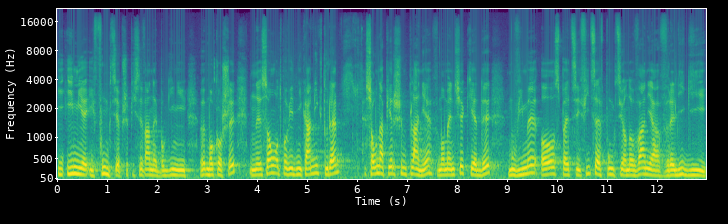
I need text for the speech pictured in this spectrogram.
i imię, i funkcje przypisywane bogini Mokoszy, są odpowiednikami, które są na pierwszym planie w momencie, kiedy mówimy o specyfice funkcjonowania w religii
